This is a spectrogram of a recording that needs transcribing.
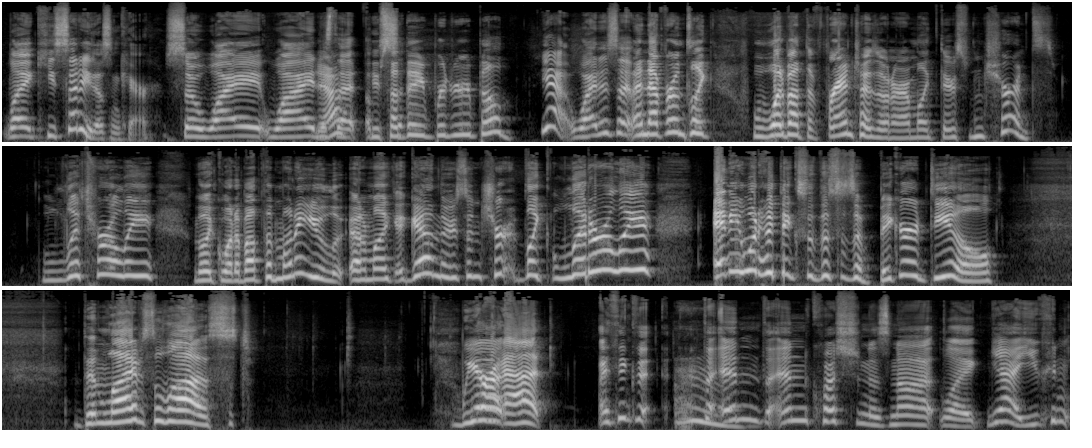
Like he said, he doesn't care. So why why does yeah, that? he said they would rebuild. yeah, why does that? And everyone's like, well, what about the franchise owner? I'm like, there's insurance. Literally, They're like, what about the money you lose? And I'm like, again, there's insurance. Like, literally, anyone who thinks that this is a bigger deal than lives lost, we are at. I think that the hmm. end the end question is not like yeah you can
